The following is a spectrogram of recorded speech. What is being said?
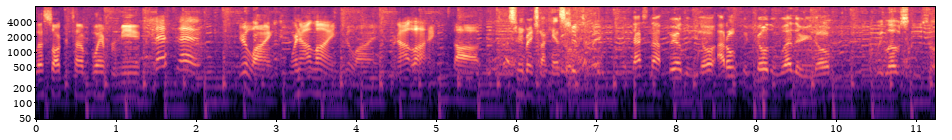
Less soccer time playing for me. That's it. You're lying. We're not lying. You're lying. We're not lying. Stop. Spring break's not canceled. That's not fair though, you know? I don't control the weather, you know? We love school, so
